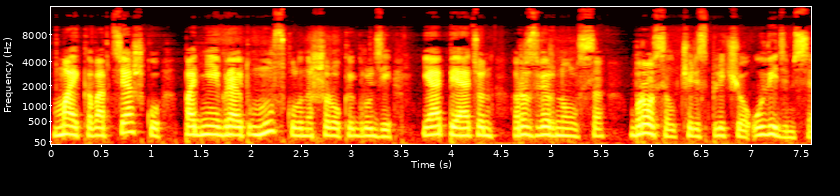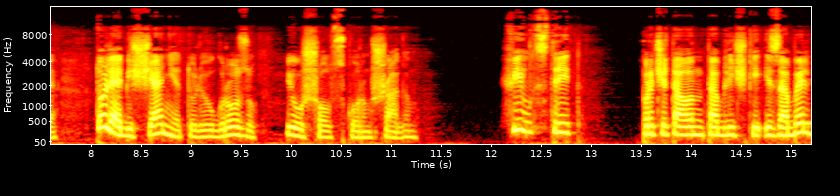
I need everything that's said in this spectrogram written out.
майка в обтяжку, под ней играют мускулы на широкой груди, и опять он развернулся, бросил через плечо «Увидимся», то ли обещание, то ли угрозу, и ушел скорым шагом. «Филд-стрит», — прочитала на табличке Изабель,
